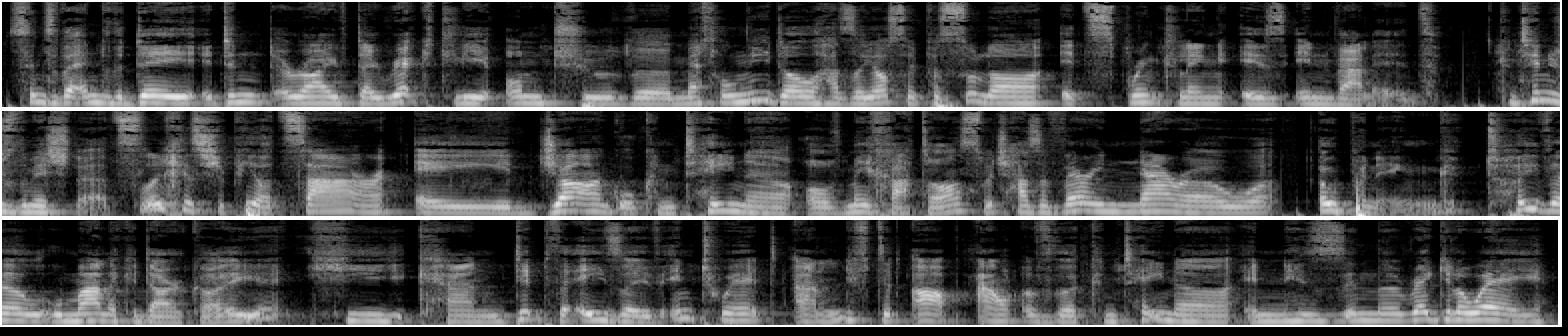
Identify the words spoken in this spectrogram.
since at the end of the day it didn't arrive directly onto the metal needle, Hazayose Pasula, its sprinkling is invalid. Continues the Mishnah. Tzloichis Shapir Tsar, a jug or container of mechatos, which has a very narrow opening. Toivel umalakidarkai, he can dip the azov into it and lift it up out of the container in his in the regular way.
